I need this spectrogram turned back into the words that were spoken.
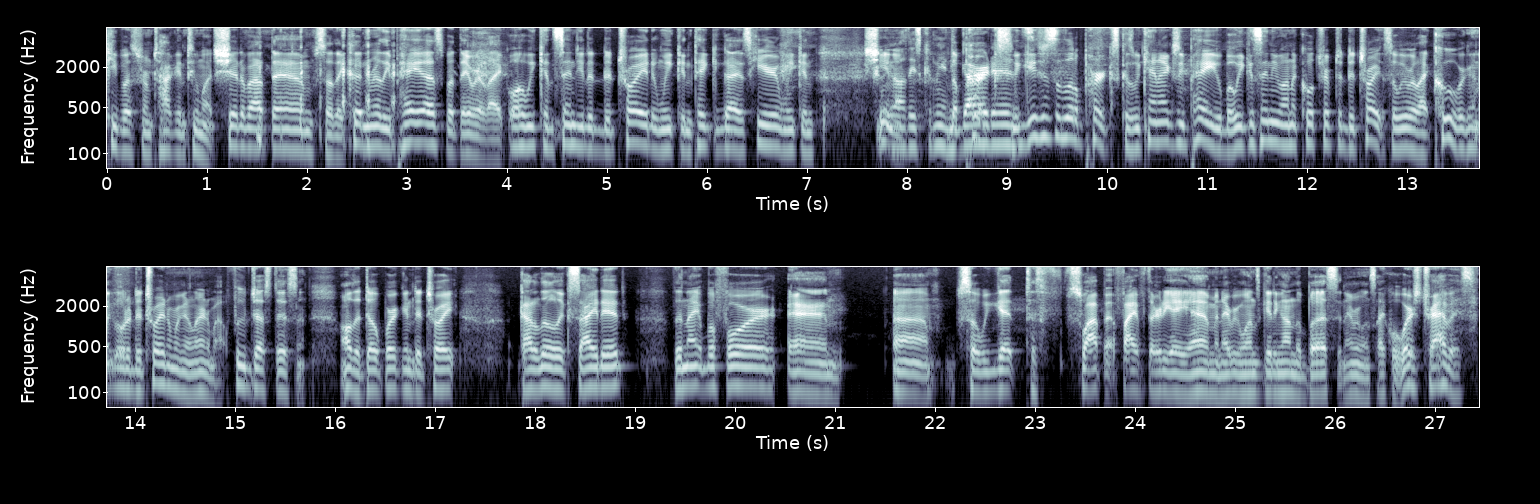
keep us from talking too much shit about them. so they couldn't really pay us, but they were like, "Well, we can send you to Detroit, and we can take you guys here, and we can." You all these community the perks. gardens. We give us a little perks because we can't actually pay you, but we can send you on a cool trip to Detroit. So we were like, cool, we're gonna go to Detroit and we're gonna learn about food justice and all the dope work in Detroit. Got a little excited the night before, and um, so we get to swap at 5:30 a.m. and everyone's getting on the bus and everyone's like, well, where's Travis?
